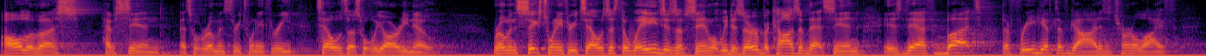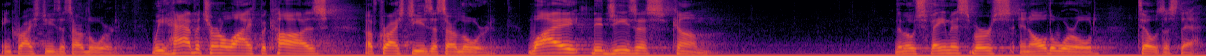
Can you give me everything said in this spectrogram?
all of us have sinned. That's what Romans 3.23 tells us, what we already know. Romans 6:23 tells us the wages of sin, what we deserve because of that sin, is death, but the free gift of God is eternal life in Christ Jesus our Lord. We have eternal life because of Christ Jesus our Lord. Why did Jesus come? The most famous verse in all the world tells us that.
